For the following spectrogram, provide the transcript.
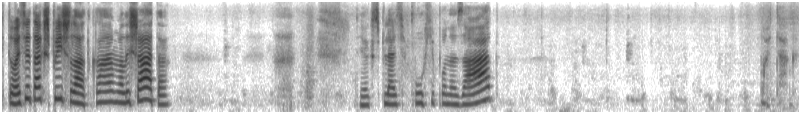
Хто це так спить сладко, а, малишата? Як сплять пухи поназад. Ой так.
